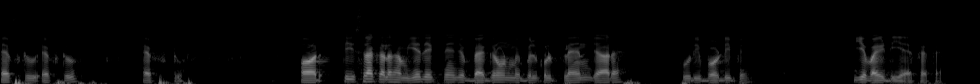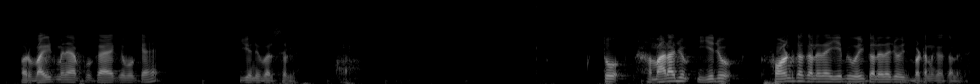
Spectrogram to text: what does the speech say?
F two F two F two और तीसरा कलर हम ये देखते हैं जो बैकग्राउंड में बिल्कुल प्लेन जा रहा है, पूरी बॉडी पे, ये वाइट ही है एफ़ एफ़ एफ़ और वाइट मैंने आपको कहा है कि वो क्या है? यूनिवर्सल है। तो हमारा जो, ये जो फॉन्ट का कलर है, ये भी वही कलर है जो इस बटन का कलर है।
